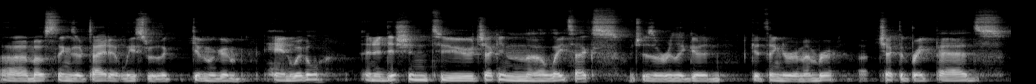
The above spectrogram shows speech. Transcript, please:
uh, most things are tight, at least with a give them a good hand wiggle. In addition to checking the latex, which is a really good good thing to remember, uh, check the brake pads.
